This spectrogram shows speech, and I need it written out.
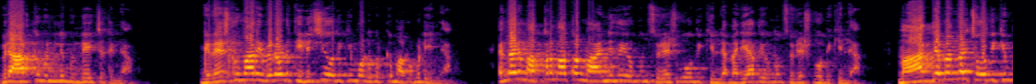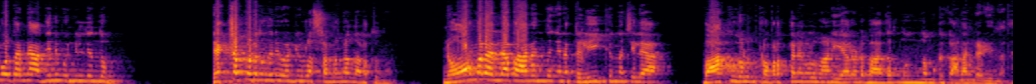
ഇവർ ആർക്കും മുന്നിലും ഉന്നയിച്ചിട്ടില്ല ഗണേഷ് കുമാർ ഇവരോട് തിരിച്ചു ചോദിക്കുമ്പോൾ ഇവർക്ക് മറുപടിയില്ല. എന്തായാലും അത്രമാത്രം മാന്യതയൊന്നും സുരേഷ് ഗോപിക്കില്ല മര്യാദയൊന്നും സുരേഷ് ഗോപിക്കില്ല. മാധ്യമങ്ങൾ ചോദിക്കുമ്പോൾ തന്നെ അതിന് മുന്നിൽ നിന്നും രക്ഷപ്പെടുന്നതിന് വേണ്ടിയുള്ള ശ്രമങ്ങൾ നടത്തുന്നു. നോർമൽ അല്ല താനെന്ന് ഇങ്ങനെ തെളിയിക്കുന്ന ചില വാക്കുകളും പ്രവർത്തനങ്ങളുമാണ് ഇയാളുടെ ഭാഗത്തു നിന്നും നമുക്ക് കാണാൻ കഴിയുന്നത്.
